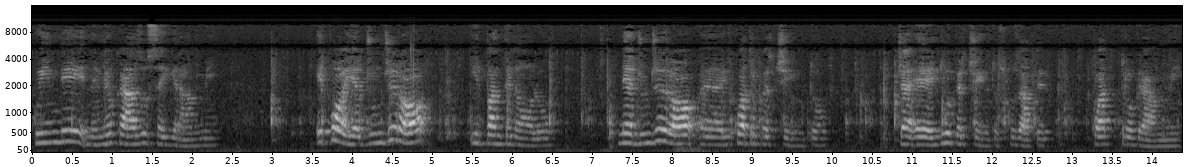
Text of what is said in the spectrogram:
quindi nel mio caso 6 grammi. E poi aggiungerò il pantenolo, ne aggiungerò eh, il 4%, cioè eh, il 2%, scusate, 4 grammi.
